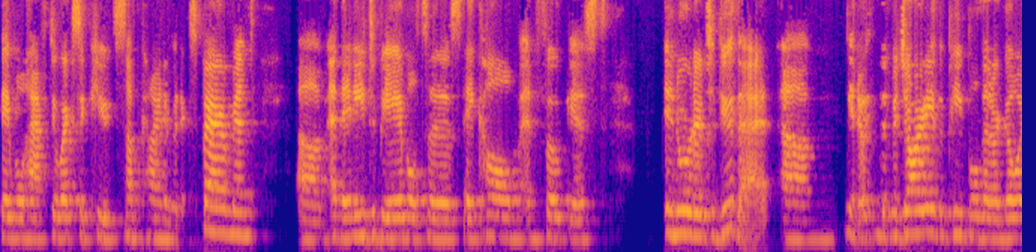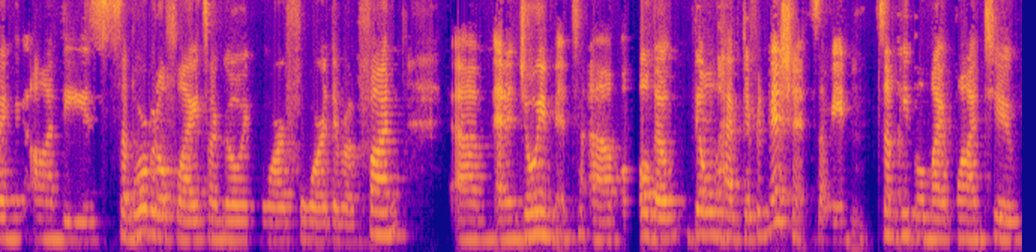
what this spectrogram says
they will have to execute some kind of an experiment, um, and they need to be able to stay calm and focused in order to do that. Um, you know, the majority of the people that are going on these suborbital flights are going more for their own fun um, and enjoyment, um, although they'll have different missions. I mean, mm-hmm. some people might want to,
